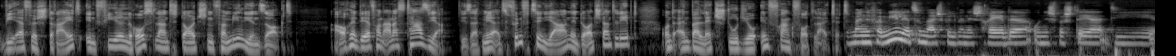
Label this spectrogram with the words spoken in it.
wie er für Streit in vielen russlanddeutschen Familien sorgt. Auch in der von Anastasia, die seit mehr als 15 Jahren in Deutschland lebt und ein Ballettstudio in Frankfurt leitet. Meine Familie zum Beispiel, wenn ich rede und ich verstehe, die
